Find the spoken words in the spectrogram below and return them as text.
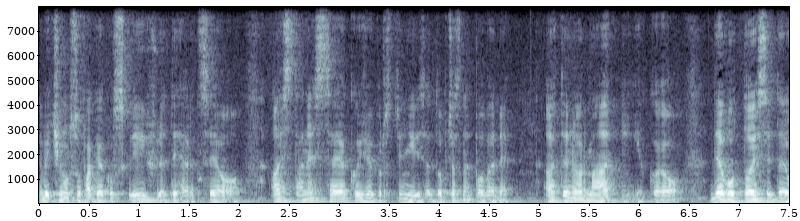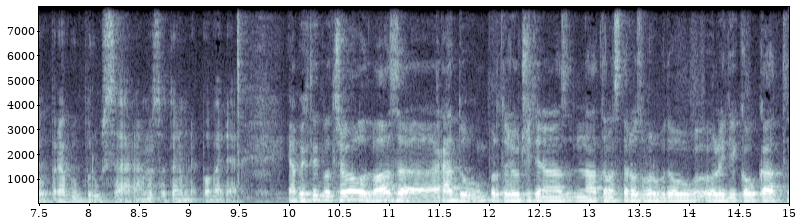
Většinou jsou fakt jako skvělí všude ty herci, jo. Ale stane se, jako, že prostě nikdy se to občas nepovede. Ale to je normální, jako jo. Jde o to, jestli to je opravdu průser, nebo se to jenom nepovede. Já bych teď potřeboval od vás eh, radu, protože určitě na, na tenhle rozhovor budou lidi koukat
